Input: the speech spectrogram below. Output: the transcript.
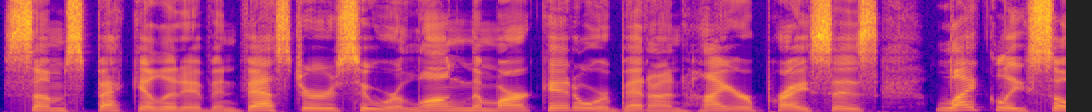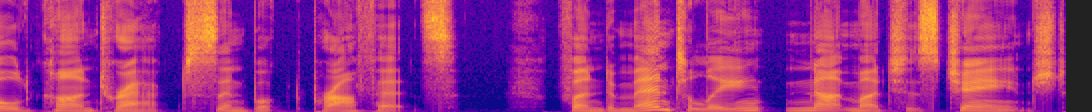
Some speculative investors who were long the market or bet on higher prices likely sold contracts and booked profits. Fundamentally, not much has changed.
